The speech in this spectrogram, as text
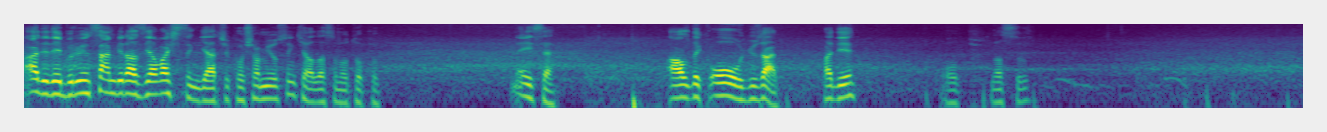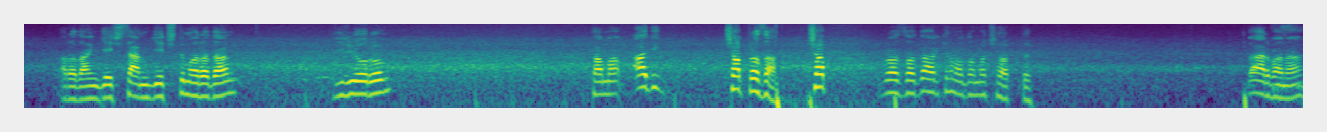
Hadi De Bruyne sen biraz yavaşsın gerçi koşamıyorsun ki alasın o topu. Neyse. Aldık. Oo güzel. Hadi. Hop nasıl? Aradan geçsem geçtim aradan. Giriyorum. Tamam. Hadi çapraza. Çapraza derken adama çarptı. Ver bana.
